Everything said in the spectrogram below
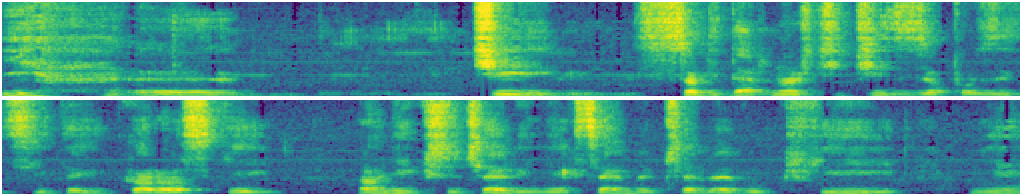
I e, ci z Solidarności, ci z opozycji tej korowskiej, oni krzyczeli, nie chcemy przelewu krwi, nie,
